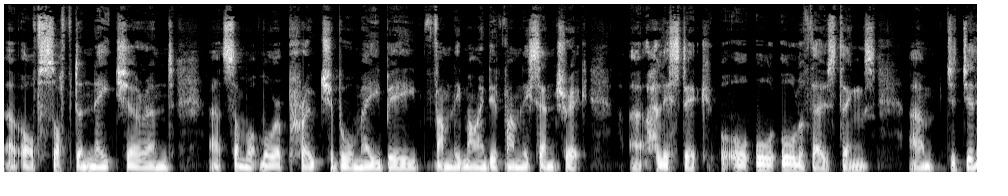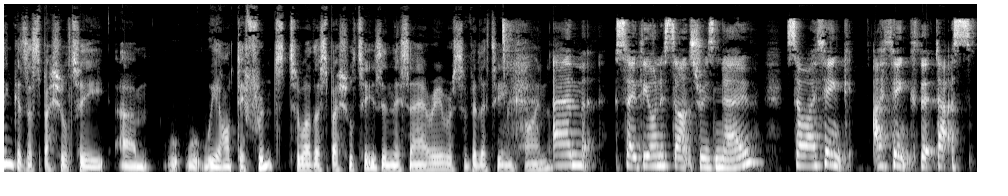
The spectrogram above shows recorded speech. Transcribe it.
of softer nature and uh, somewhat more approachable, maybe family minded, family centric uh, holistic, all, all, all, of those things. Um, do, do, you think as a specialty um, w- we are different to other specialties in this area of civility and kindness? Um, so the honest answer is no. So I think I think that that's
